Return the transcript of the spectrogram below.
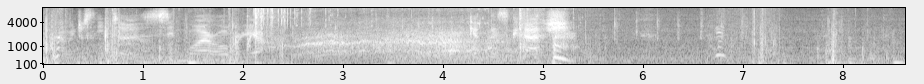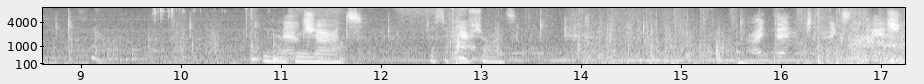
Now we just need to zip wire over here. Get this know And uh, shards. Just a few shards. Alright then, to the next location.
